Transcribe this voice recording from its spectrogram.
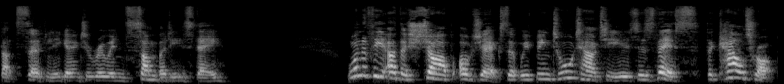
that's certainly going to ruin somebody's day. One of the other sharp objects that we've been taught how to use is this, the caltrop,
